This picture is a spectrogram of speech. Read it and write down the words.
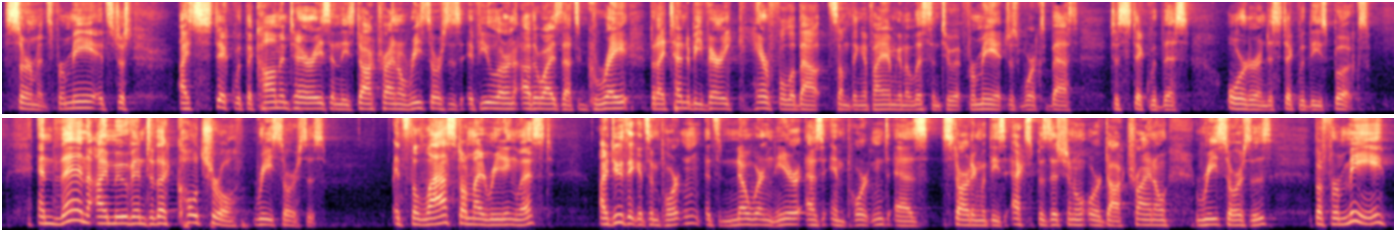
sermons. For me, it's just I stick with the commentaries and these doctrinal resources. If you learn otherwise, that's great, but I tend to be very careful about something if I am going to listen to it. For me, it just works best to stick with this order and to stick with these books. And then I move into the cultural resources. It's the last on my reading list. I do think it's important. It's nowhere near as important as starting with these expositional or doctrinal resources. But for me,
